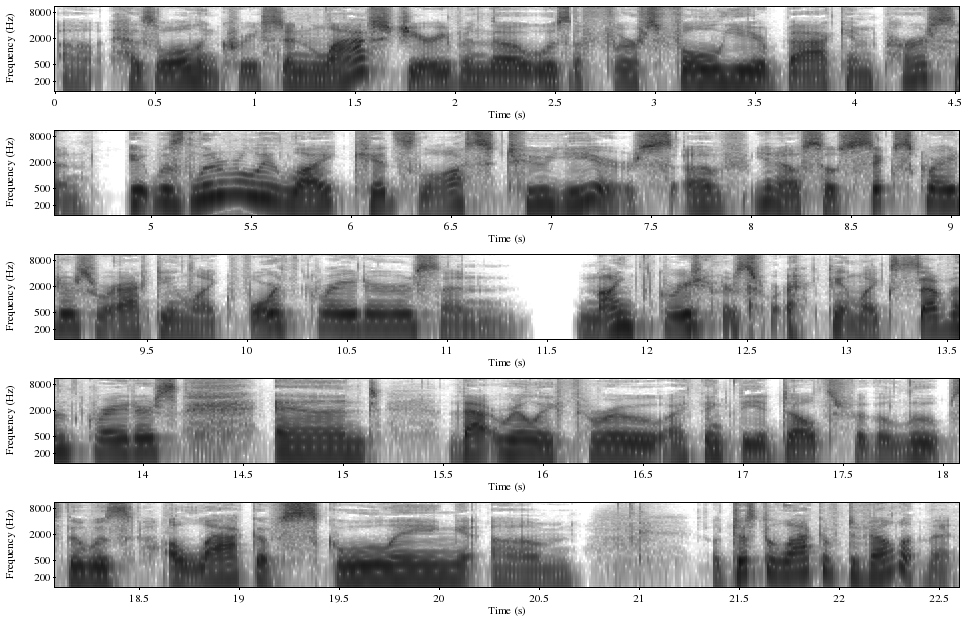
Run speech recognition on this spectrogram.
uh, has all increased. And last year, even though it was the first full year back in person, it was literally like kids lost two years of, you know, so sixth graders were acting like fourth graders and ninth graders were acting like seventh graders. And that really threw, I think, the adults for the loops. There was a lack of schooling, um, just a lack of development.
